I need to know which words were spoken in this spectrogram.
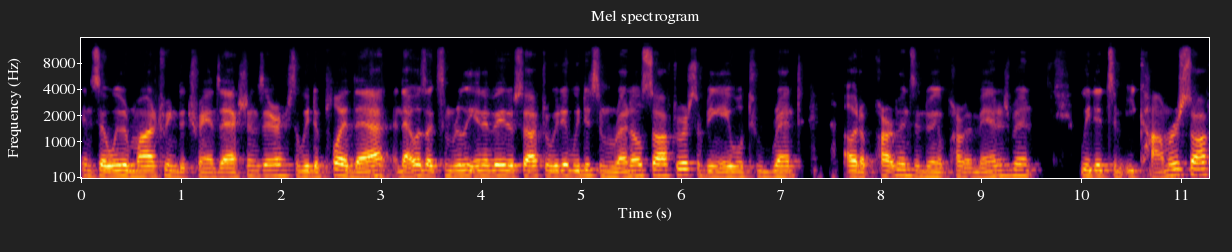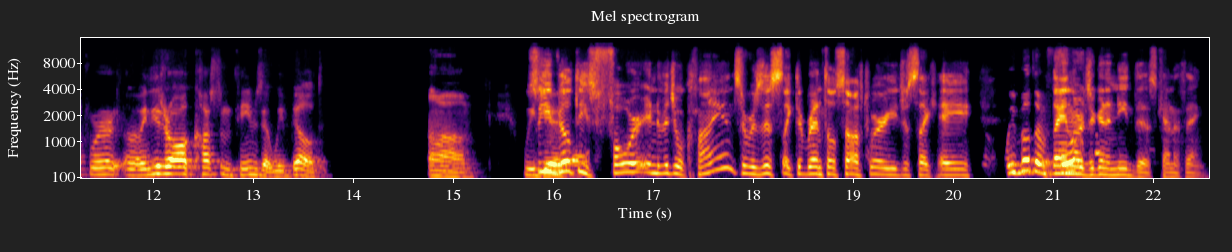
And so we were monitoring the transactions there. So we deployed that, and that was like some really innovative software we did. We did some rental software, so being able to rent out apartments and doing apartment management. We did some e-commerce software. I mean, these are all custom themes that we built. Um, we so you built these four individual clients, or was this like the rental software? You just like, hey, we built them. Landlords for, are going to need this kind of thing.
